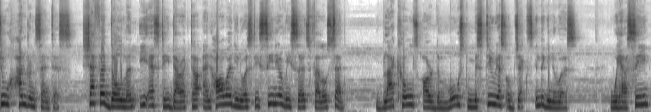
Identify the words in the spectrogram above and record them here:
200 scientists. Sheperd Doeleman, EHT Director and Harvard University Senior Research Fellow said, Black holes are the most mysterious objects in the universe. We have seen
